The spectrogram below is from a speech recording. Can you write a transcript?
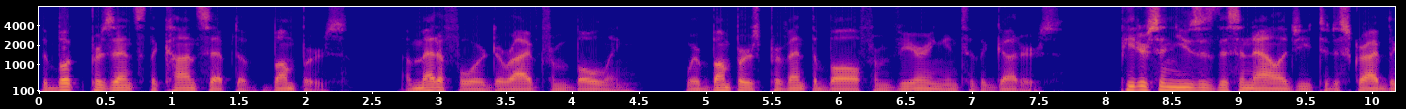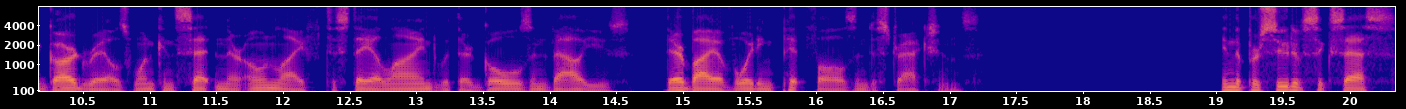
The book presents the concept of bumpers, a metaphor derived from bowling, where bumpers prevent the ball from veering into the gutters. Peterson uses this analogy to describe the guardrails one can set in their own life to stay aligned with their goals and values, thereby avoiding pitfalls and distractions. In the pursuit of success,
